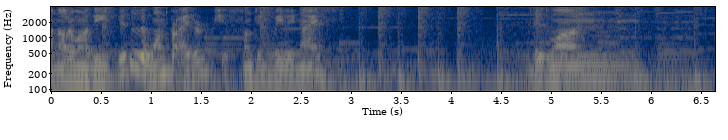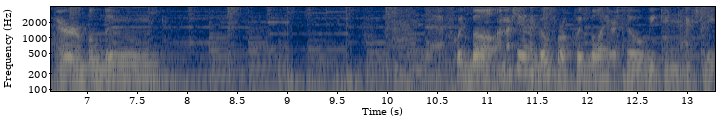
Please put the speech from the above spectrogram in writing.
another one of these. This is a one prizer, which is something really nice. This one, air balloon, and uh, quick ball. I'm actually gonna go for a quick ball here so we can actually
